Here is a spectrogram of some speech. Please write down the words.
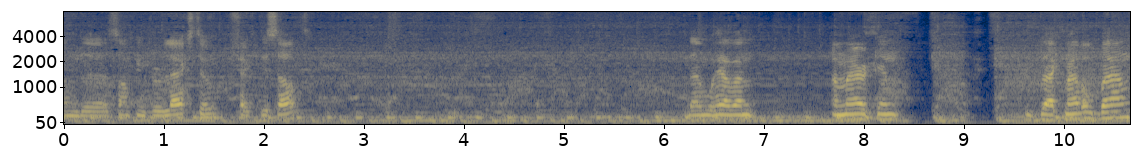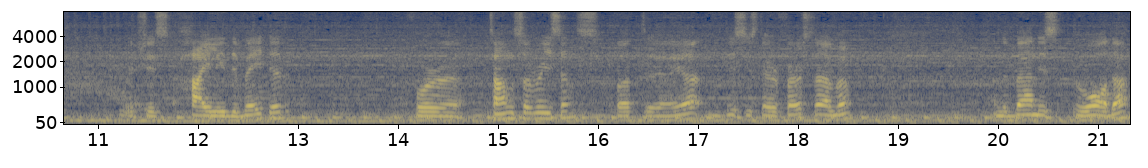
and uh, something to relax to check this out then we have an American black metal band which is highly debated for uh, tons of reasons but uh, yeah this is their first album. And the band is Uada.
